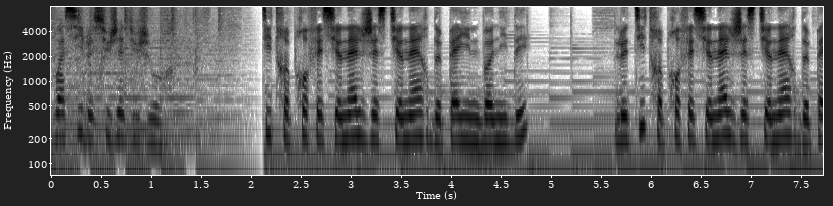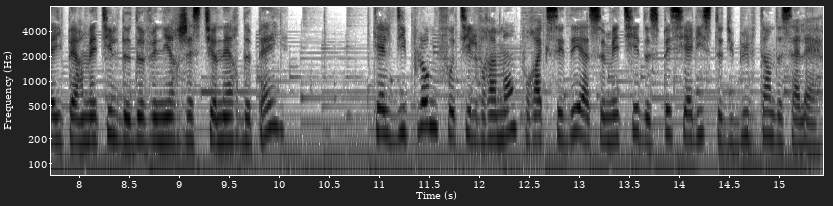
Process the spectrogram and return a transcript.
voici le sujet du jour. Titre professionnel gestionnaire de paye une bonne idée? Le titre professionnel gestionnaire de paye permet-il de devenir gestionnaire de paye? Quel diplôme faut-il vraiment pour accéder à ce métier de spécialiste du bulletin de salaire?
